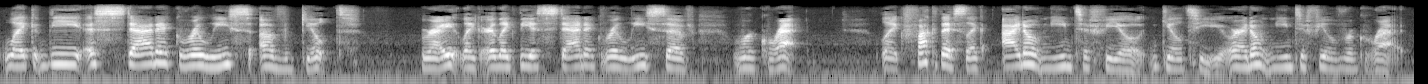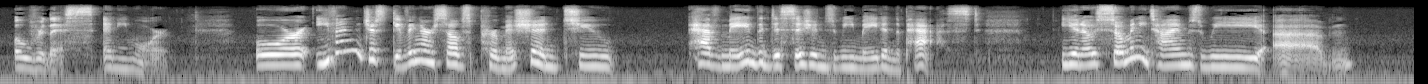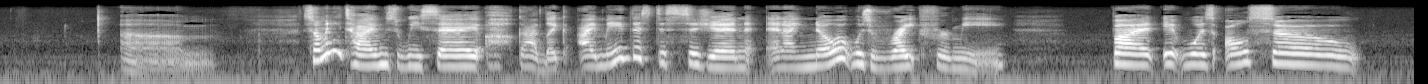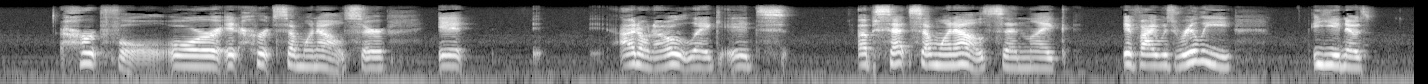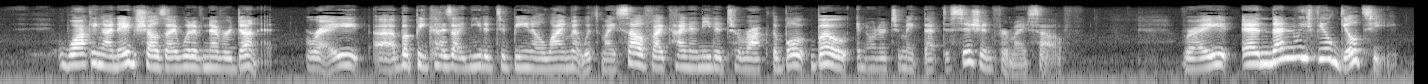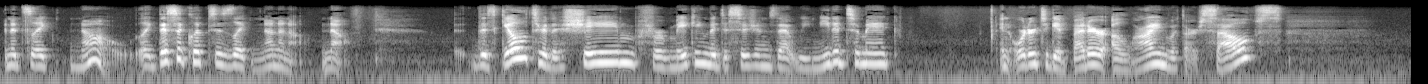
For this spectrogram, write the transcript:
like the ecstatic release of guilt, right? Like, or like the ecstatic release of regret. Like, fuck this. Like, I don't need to feel guilty or I don't need to feel regret over this anymore. Or even just giving ourselves permission to have made the decisions we made in the past. you know, so many times we, um, um, so many times we say, oh God, like I made this decision and I know it was right for me, but it was also hurtful or it hurt someone else or it I don't know, like it's upset someone else and like if I was really you know walking on eggshells I would have never done it right? Uh, but because I needed to be in alignment with myself I kind of needed to rock the boat boat in order to make that decision for myself right? And then we feel guilty and it's like no like this eclipse is like no no no no this guilt or the shame for making the decisions that we needed to make in order to get better aligned with ourselves,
